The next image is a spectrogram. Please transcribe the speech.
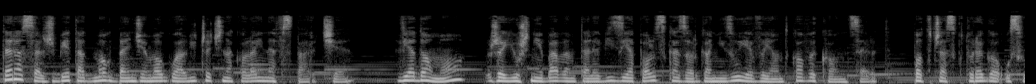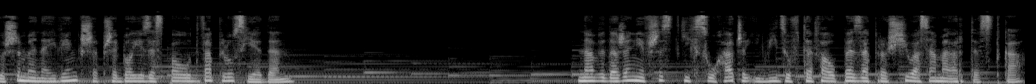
Teraz Elżbieta Dmoch będzie mogła liczyć na kolejne wsparcie. Wiadomo, że już niebawem Telewizja Polska zorganizuje wyjątkowy koncert, podczas którego usłyszymy największe przeboje zespołu 2 plus 1. Na wydarzenie wszystkich słuchaczy i widzów TVP zaprosiła sama artystka.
